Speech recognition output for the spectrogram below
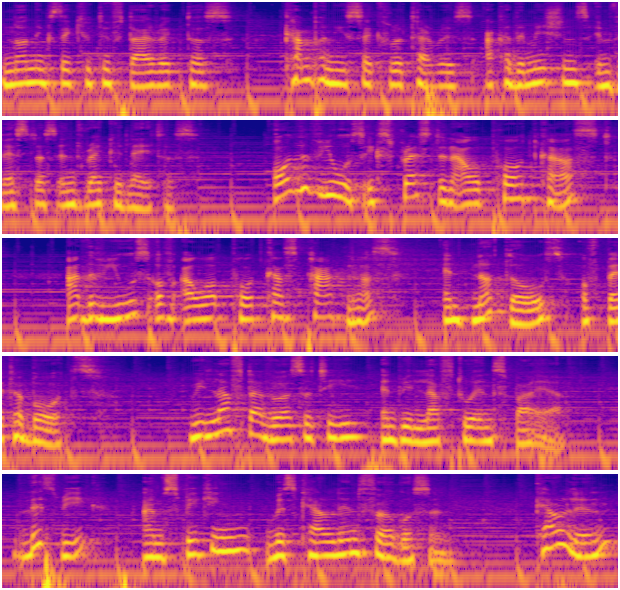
non executive directors, company secretaries, academicians, investors, and regulators. All the views expressed in our podcast are the views of our podcast partners and not those of Better Boards. We love diversity and we love to inspire. This week, I'm speaking with Carolyn Ferguson. Carolyn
